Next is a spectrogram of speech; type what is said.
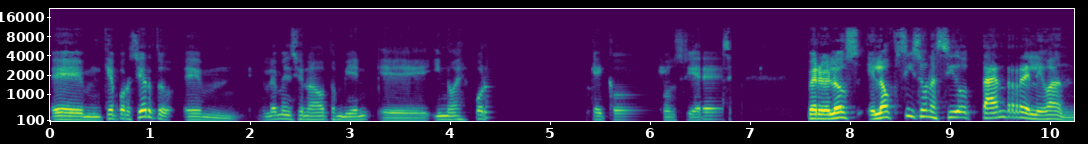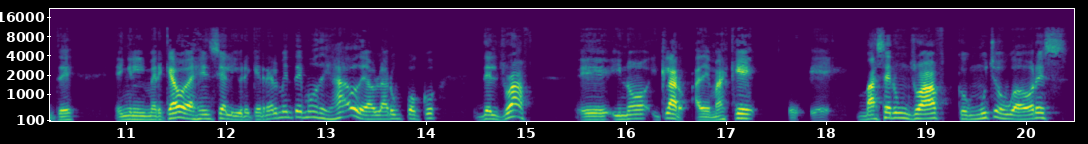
Em, que por cierto, em, lo he mencionado también, eh, y no es porque considere, pero el, el off-season ha sido tan relevante en el mercado de agencia libre que realmente hemos dejado de hablar un poco del draft. Eh, y no, y claro, además que eh, va a ser un draft con muchos jugadores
